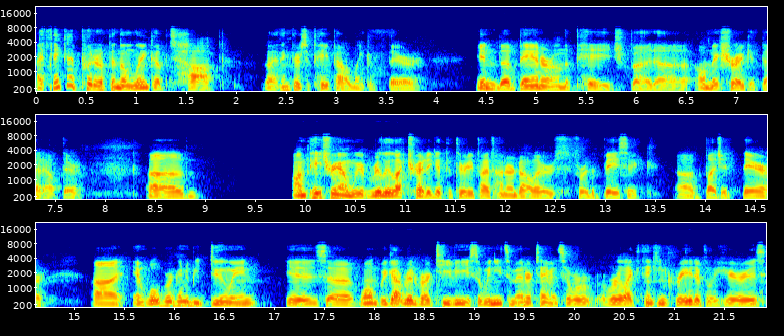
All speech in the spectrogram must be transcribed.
I think I put it up in the link up top. I think there's a PayPal link up there in the banner on the page, but uh, I'll make sure I get that out there. Um, on Patreon, we'd really like to try to get the $3,500 for the basic uh, budget there. Uh, and what we're going to be doing is uh, well, we got rid of our TV, so we need some entertainment. So we're, we're like thinking creatively here is,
